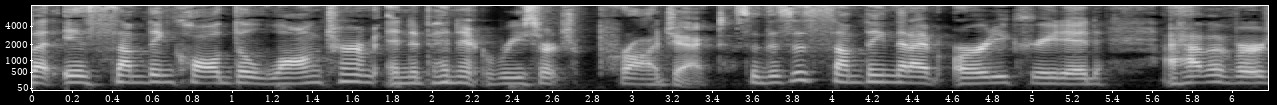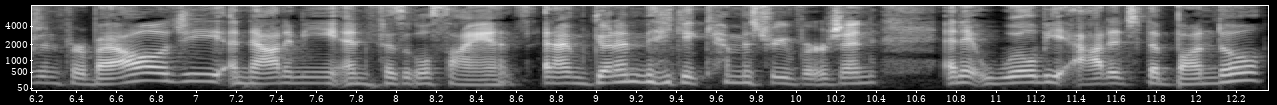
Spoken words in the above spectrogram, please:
but is something called the long-term independent research project. So this is something that I've already created. I have a version for biology, anatomy, and physical science, and I'm going to make a chemistry version and it will be added to the bundle.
